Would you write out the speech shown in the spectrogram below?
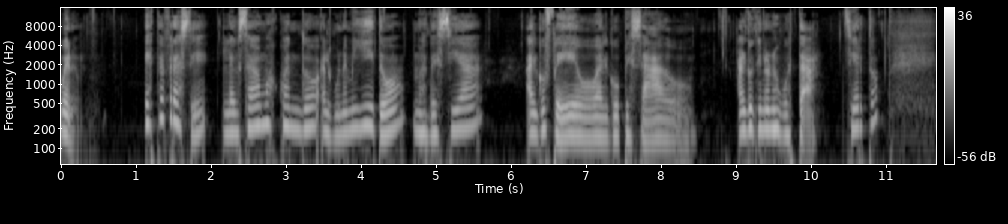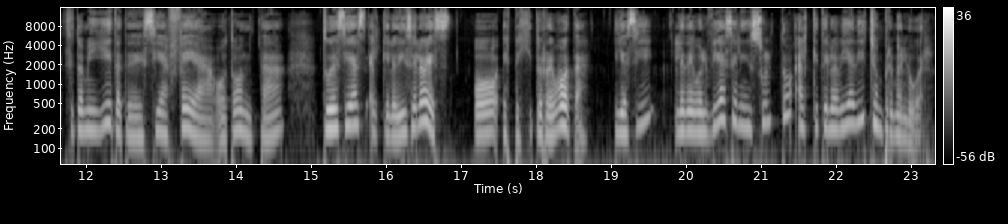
Bueno, esta frase la usábamos cuando algún amiguito nos decía algo feo, algo pesado, algo que no nos gustaba, ¿cierto? Si tu amiguita te decía fea o tonta, tú decías el que lo dice lo es, o espejito rebota, y así le devolvías el insulto al que te lo había dicho en primer lugar.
